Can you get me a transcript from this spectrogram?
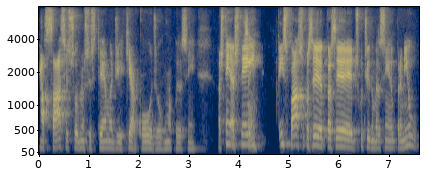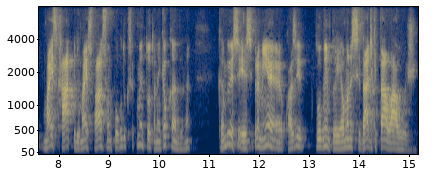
passasse sobre um sistema de QR Code ou alguma coisa assim. Acho que tem, acho que tem, tem espaço para ser, ser discutido, mas assim, para mim o mais rápido, mais fácil é um pouco do que você comentou também, que é o câmbio, né? Câmbio, esse, esse para mim é quase plug and play, é uma necessidade que está lá hoje,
